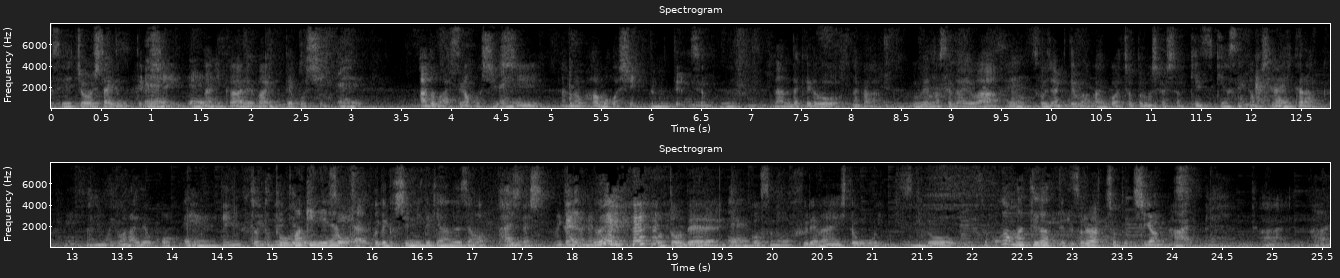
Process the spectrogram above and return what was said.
成長したいと思ってるし、ええええ。何かあれば言ってほしい。えアドバイスが欲しいし、ノウハウも欲しいって思ってるんですよ、えなんだけどなんか上の世代はええ。そうじゃなくて若い子はちょっともしかしたら気づきやすいかもしれないから、何も言わないでおこうえっていうふうに。ね、ちょっと遠巻きになっちゃう。で心理的安全性も大事だしみたいなね、はい ことで ええ。結構その触れない人が多いんですけど、そこが間違ってる。それはちょっと違うんですよね、はい。はい、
